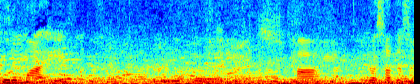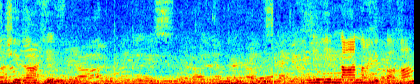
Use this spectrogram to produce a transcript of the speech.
कुर्मा आहे. आणि एक, हा प्रसादाचा चिरा आहे. आणि हे नान आहे पहा.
